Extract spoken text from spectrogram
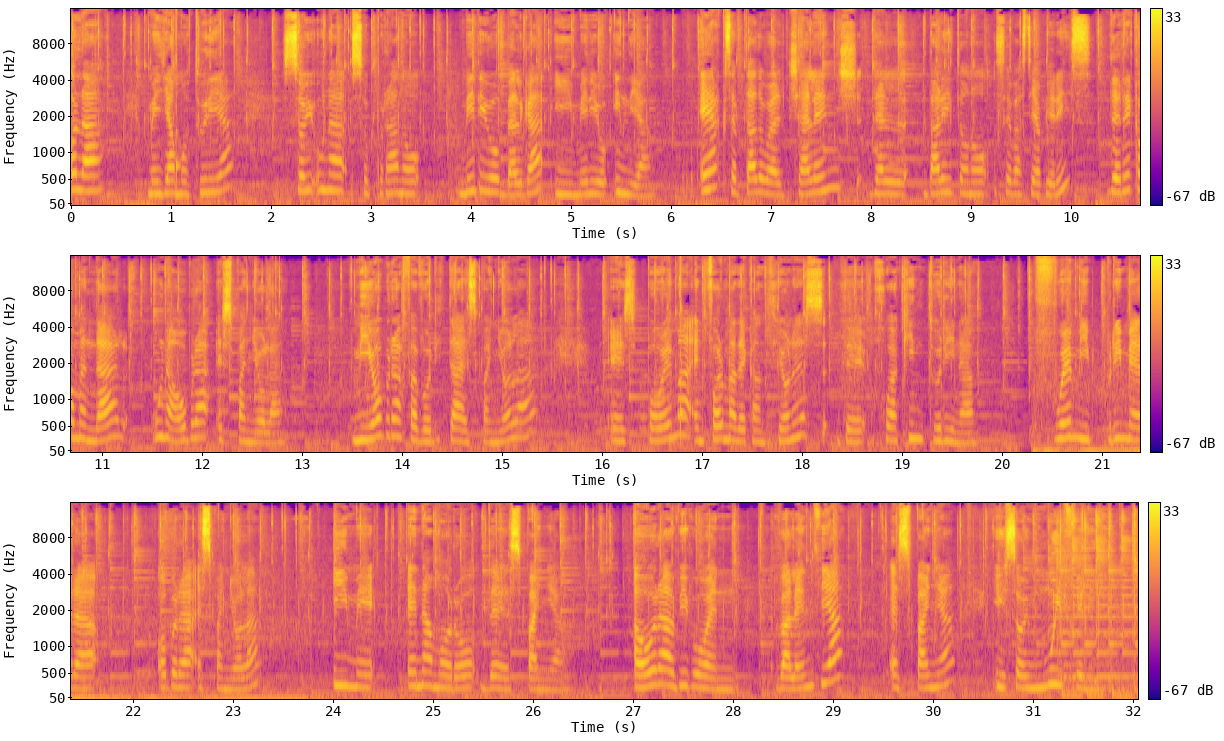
Hola, me llamo Turia, soy una soprano medio belga y medio india. He aceptado el challenge del barítono Sebastián Piris de recomendar una obra española. Mi obra favorita española es Poema en forma de canciones de Joaquín Turina. Fue mi primera obra española y me enamoró de España. Ahora vivo en Valencia, España, y soy muy feliz.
